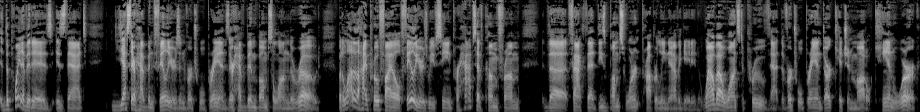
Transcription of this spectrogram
the point of it is, is that yes, there have been failures in virtual brands. There have been bumps along the road, but a lot of the high profile failures we've seen perhaps have come from the fact that these bumps weren't properly navigated. Wow Bao wants to prove that the virtual brand dark kitchen model can work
